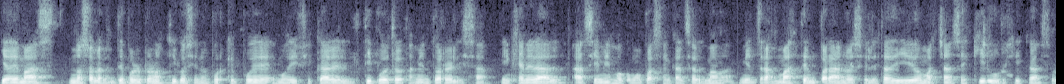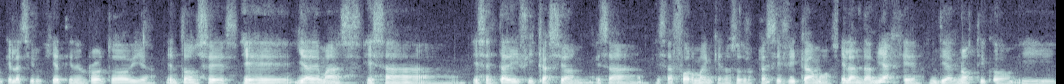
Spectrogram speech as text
Y además, no solamente por el pronóstico, sino porque puede modificar el tipo de tratamiento a realizar. En general, así mismo como pasa en cáncer de mama, mientras más temprano es el estadio, más chances quirúrgicas, porque la cirugía tiene un rol todavía. Entonces, eh, y además, esa, esa estadificación, esa, esa forma en que nosotros clasificamos el andamiaje diagnóstico y,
